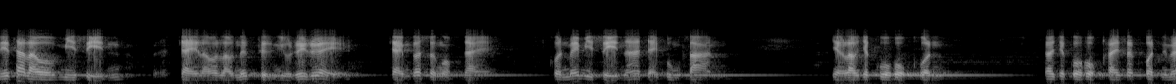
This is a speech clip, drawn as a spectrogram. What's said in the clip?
นี่ถ้าเรามีศีลใจเราเรานึกถึงอยู่เรื่อยๆใจมันก็สงบได้ คนไม่มีศีลนะใจฟุ้งซ่าน อย่างเราจะโกหกคน เราจะโกหกใครสักคนใช่ไหม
